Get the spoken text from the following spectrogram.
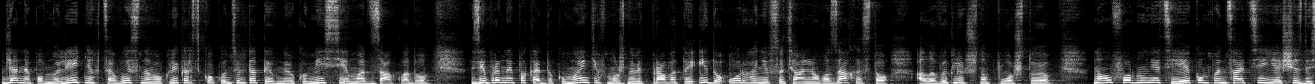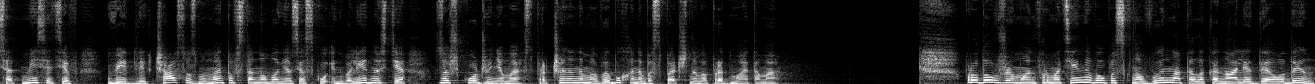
Для неповнолітніх це висновок лікарсько-консультативної комісії медзакладу. Зібраний пакет документів можна відправити і до органів соціального захисту, але виключно поштою. На оформлення цієї компенсації є 60 місяців. Відлік часу з моменту встановлення зв'язку інвалідності з ушкодженнями, спричиненими вибухонебезпечними предметами. Продовжуємо інформаційний випуск новин на телеканалі Д1.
